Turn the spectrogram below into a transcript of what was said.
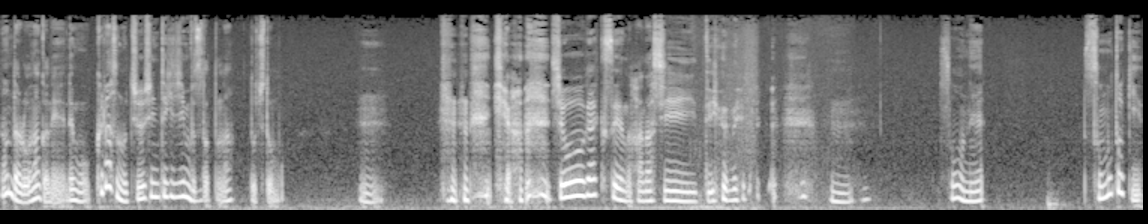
なんだろうなんかねでもクラスの中心的人物だったな。どっちとも。うん。いや小学生の話っていうね。うん。そうね。その時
